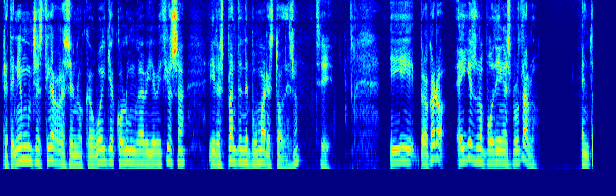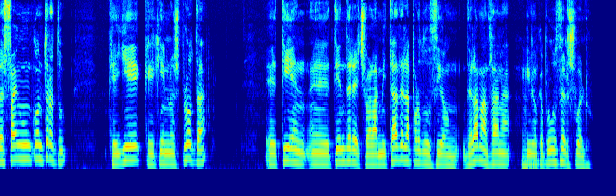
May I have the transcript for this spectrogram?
que tenían muchas tierras en lo que huelle Colunga e Villaviciosa y les planten de pumares todes, ¿no? Sí. Y, pero claro, ellos no podían explotarlo. Entonces faen un contrato que lle que quien lo explota eh, tiene, eh, tiene derecho a la mitad de la producción de la manzana y lo que produce el suelo.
